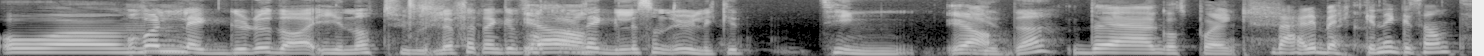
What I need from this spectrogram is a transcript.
Og, Og hva legger du da i naturlig? For jeg tenker Folk Ja. kan legge litt sånn ulike ting ja, i det. det er et godt poeng. Det er i bekken, ikke sant?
